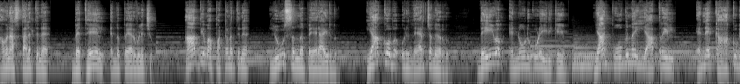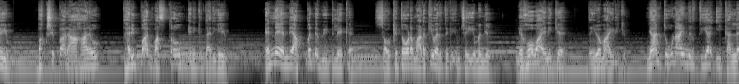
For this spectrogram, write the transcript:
അവൻ ആ സ്ഥലത്തിന് ബഥേൽ എന്ന് പേർ വിളിച്ചു. ആദ്യം ആ പട്ടണത്തിന് ലൂസ് എന്ന പേരായിരുന്നു. യാക്കോബ് ഒരു നേർച്ച നേർന്നു. ദൈവം എന്നോട് കൂടെ ഇരിക്കുകയും ഞാൻ പോകുന്ന ഈ യാത്രയിൽ എന്നെ കാക്കുകയും ഭക്ഷിപ്പാൻ ആഹാരവും ധരിപ്പാൻ വസ്ത്രവും എനിക്ക് തരികയും എന്നെ എന്റെ അപ്പന്റെ വീട്ടിലേക്ക് സൗഖ്യത്തോടെ മടക്കി വരുത്തുകയും ചെയ്യുമെങ്കിൽ യഹോവ എനിക്ക് ദൈവമായിരിക്കും. ഞാൻ തൂണായി നിർത്തിയ ഈ കല്ല്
